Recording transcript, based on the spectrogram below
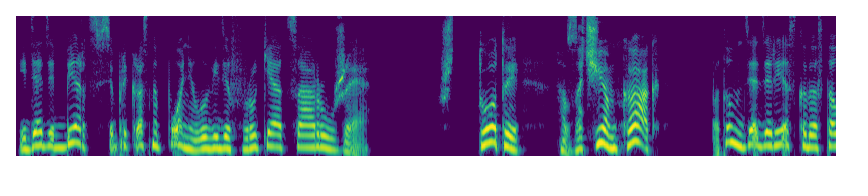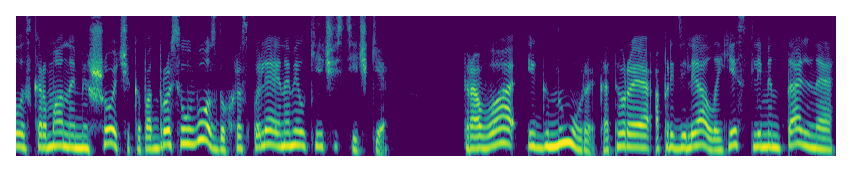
И дядя Берц все прекрасно понял, увидев в руке отца оружие. «Что ты? Зачем? Как?» Потом дядя резко достал из кармана мешочек и подбросил воздух, распыляя на мелкие частички — Трава игнуры, которая определяла, есть ли ментальное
